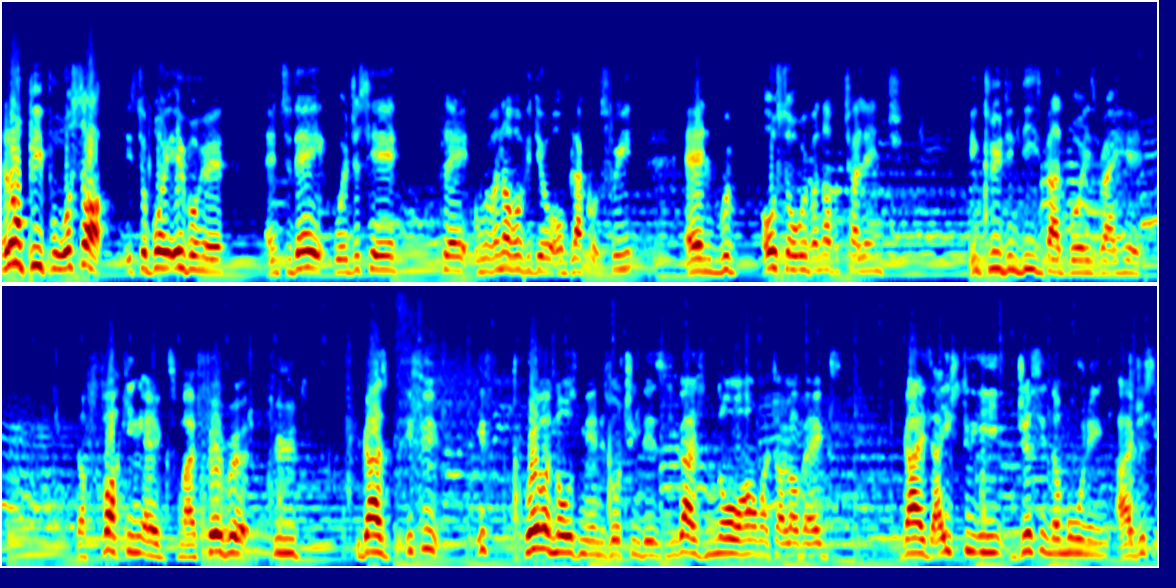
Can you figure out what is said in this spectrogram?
Hello people, what's up? It's your boy IVO here and today we're just here play with another video of Black Ops 3 and with also with another challenge including these bad boys right here. The fucking eggs, my favorite food. You guys if you if whoever knows me and is watching this, you guys know how much I love eggs. Guys, I used to eat just in the morning, I just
